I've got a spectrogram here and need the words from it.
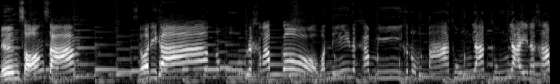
หนึ่งสองสามสวัสดีครับน้องภูมินะครับ ก็วันนี้นะครับมีขนมปลาถุงยักษ์ถุงใหญ่นะครับ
